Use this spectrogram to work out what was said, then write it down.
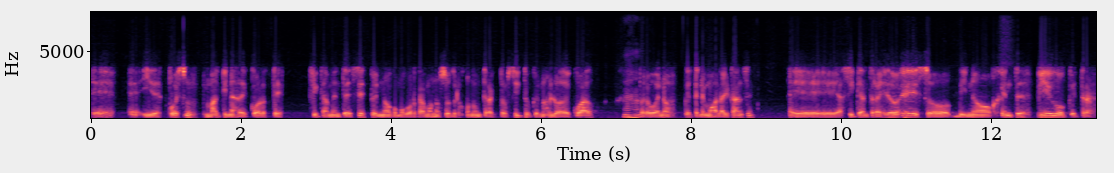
eh, eh, y después máquinas de corte específicamente de césped, no como cortamos nosotros con un tractorcito, que no es lo adecuado, pero bueno, que tenemos al alcance. Eh, así que han traído eso, vino gente de Diego que trae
